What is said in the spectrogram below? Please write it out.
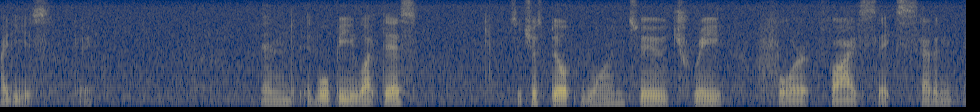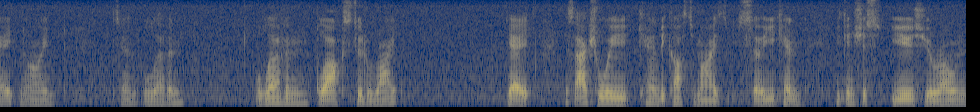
ideas. Okay. And it will be like this. So just build one two three four five six seven eight nine ten eleven. 11 blocks to the right. Yeah this actually can be customized so you can you can just use your own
